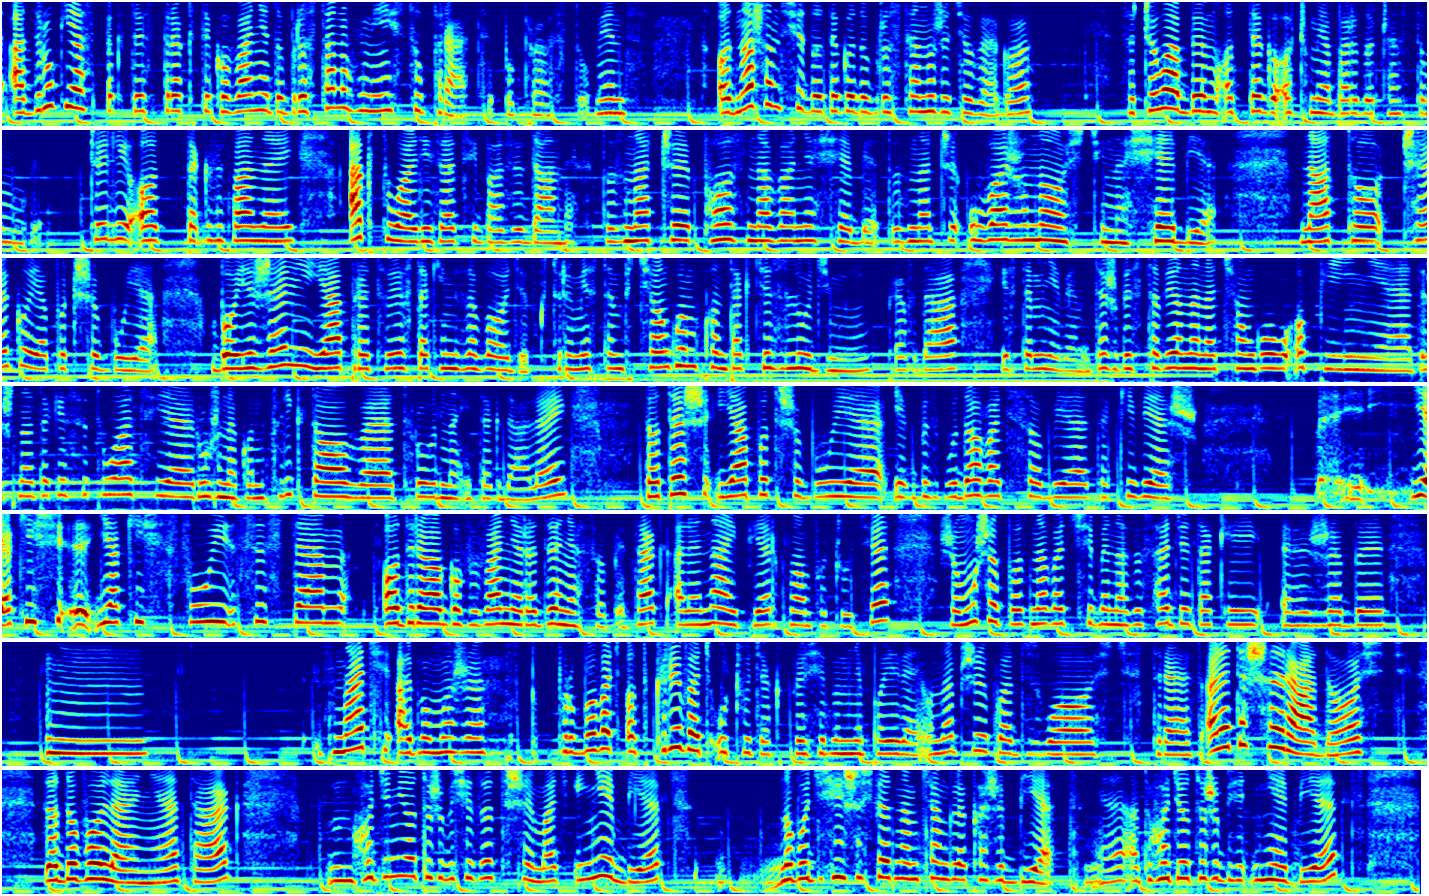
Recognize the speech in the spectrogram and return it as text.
a drugi aspekt to jest praktykowanie dobrostanu w miejscu pracy po prostu. Więc odnosząc się do tego dobrostanu życiowego, zaczęłabym od tego, o czym ja bardzo często mówię czyli od tak zwanej aktualizacji bazy danych, to znaczy poznawania siebie, to znaczy uważności na siebie, na to, czego ja potrzebuję. Bo jeżeli ja pracuję w takim zawodzie, w którym jestem w ciągłym kontakcie z ludźmi, prawda, jestem, nie wiem, też wystawiona na ciągłą opinię, też na takie sytuacje różne konfliktowe, trudne i tak dalej, to też ja potrzebuję jakby zbudować sobie taki, wiesz, jakiś, jakiś swój system odreagowywania, radzenia sobie, tak? Ale najpierw mam poczucie, że muszę poznawać siebie na zasadzie takiej, e, żeby mm, znać albo może spróbować odkrywać uczucia, które się we mnie pojawiają, na przykład złość, stres, ale też radość, zadowolenie, tak? Mm, chodzi mi o to, żeby się zatrzymać i nie biec, no bo dzisiejszy świat nam ciągle każe biec, nie? A tu chodzi o to, żeby nie biec,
